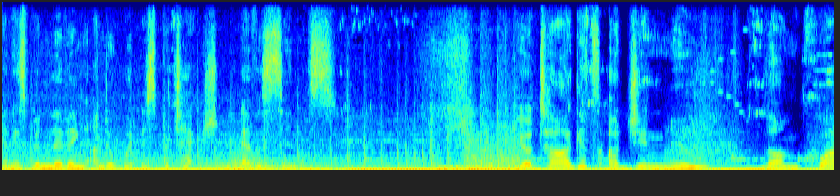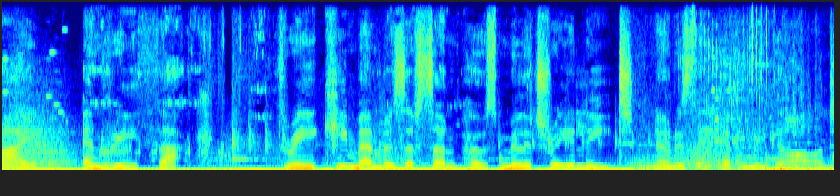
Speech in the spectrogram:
and has been living under witness protection ever since. Your targets are Jin Nu, Lom Kwai, and Ri Thak, three key members of Sun Po's military elite known as the Heavenly Guard.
